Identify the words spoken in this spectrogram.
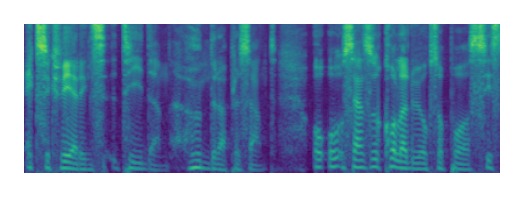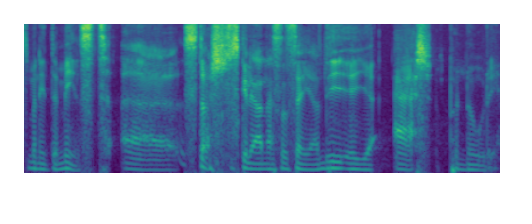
exekveringstiden, 100%. Och, och sen så kollade vi också på, sist men inte minst, eh, störst skulle jag nästan säga, det är ju Ash Panuri.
